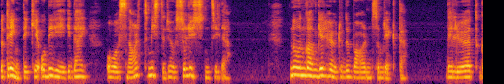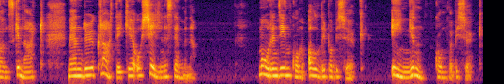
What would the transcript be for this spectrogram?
Du trengte ikke å bevege deg, og snart mistet du også lysten til det. Noen ganger hørte du barn som lekte. Det lød ganske nært, men du klarte ikke å skjelne stemmene. Moren din kom aldri på besøk. Ingen kom på besøk.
